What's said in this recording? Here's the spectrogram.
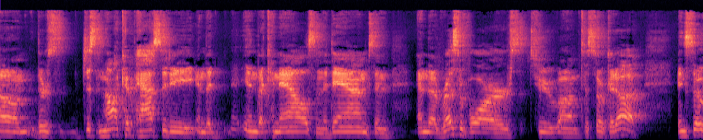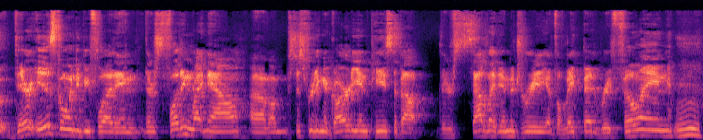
Um, there's just not capacity in the in the canals and the dams and and the reservoirs to um, to soak it up. And so there is going to be flooding. There's flooding right now. Um, I'm just reading a Guardian piece about there's satellite imagery of the lake bed refilling. Mm.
